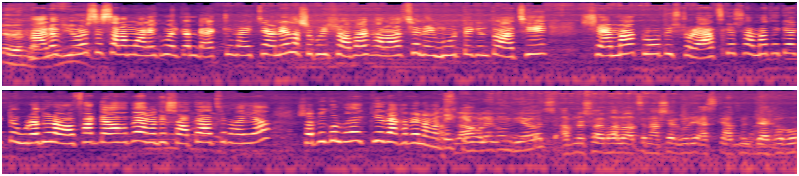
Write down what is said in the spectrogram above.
হ্যালো ভিউয়ার্স আসসালামু আলাইকুম welcome back to my channel আশা করি সবাই ভালো আছেন। এই মুহূর্তে কিন্তু আছি শ্যামা ক্লথ স্টোরে। আজকে শ্যামা থেকে একটা উড়াধুরা অফার দেওয়া হবে। আমাদের সাথে আছে ভাইয়া। শফিকুল ভাই কি দেখাবেন আমাদেরকে? আসসালামু আলাইকুম ভিউয়ার্স আপনারা সবাই ভালো আছেন আশা করি আজকে আপনাদের দেখাবো।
